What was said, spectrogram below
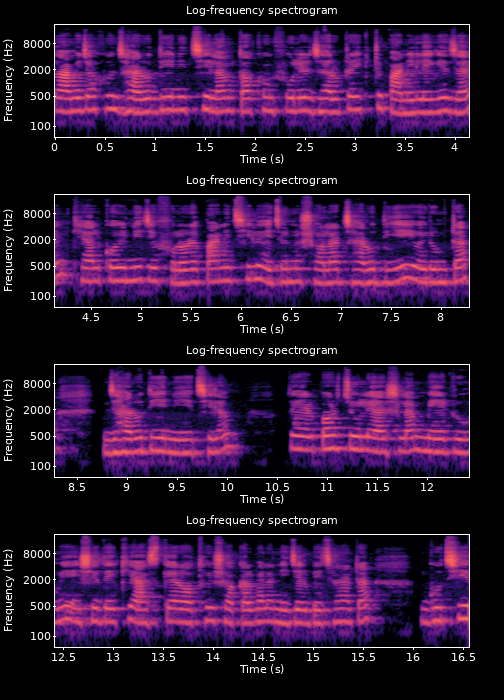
তো আমি যখন ঝাড়ু দিয়ে নিচ্ছিলাম, তখন ফুলের ঝাড়ুটা একটু পানি লেগে যায়। খেয়াল করিনি যে ফ্লোরে পানি ছিল, এই জন্য শলার ঝাড়ু দিয়েই ওই রুমটা ঝাড়ু দিয়ে নিয়েছিলাম। তো এরপর চলে আসলাম মেয়ের রুমে, এসে দেখি আজকে আর অথই সকালবেলা নিজের বিছানাটা গুছিয়ে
